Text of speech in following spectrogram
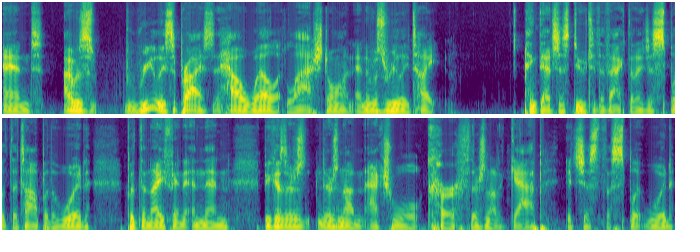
and I was really surprised at how well it lashed on, and it was really tight. I think that's just due to the fact that I just split the top of the wood, put the knife in, and then because there's there's not an actual kerf, there's not a gap. It's just the split wood.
